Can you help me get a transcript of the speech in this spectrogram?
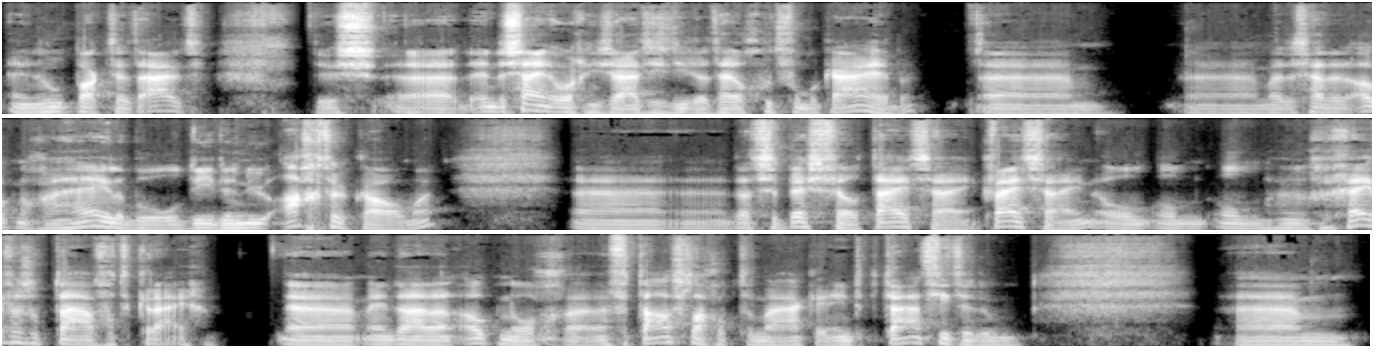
en hoe pakt het uit? Dus, en er zijn organisaties die dat heel goed voor elkaar hebben. Ehm, maar er zijn er ook nog een heleboel die er nu achter komen. dat ze best veel tijd zijn, kwijt zijn om, om, om hun gegevens op tafel te krijgen. en daar dan ook nog een vertaalslag op te maken en interpretatie te doen. Um,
